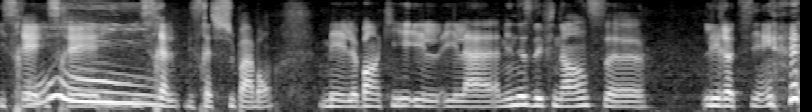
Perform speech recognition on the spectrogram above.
Il serait, il serait, il serait, il serait, super bon. Mais le banquier et, la ministre des Finances... Euh, les retient.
